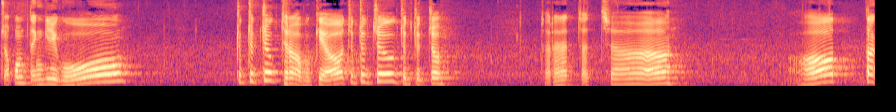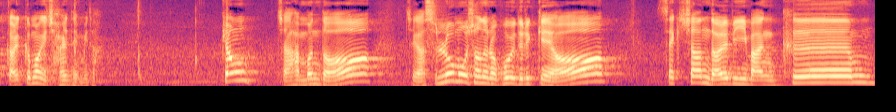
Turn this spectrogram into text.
조금 당기고 쭉쭉쭉 들어가 볼게요. 쭉쭉쭉 쭉쭉쭉 짜라라짜짜 어딱 깔끔하게 잘 됩니다. 뿅! 자, 한 번 더 제가 슬로우 모션으로 보여드릴게요. 섹션 넓이만큼.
